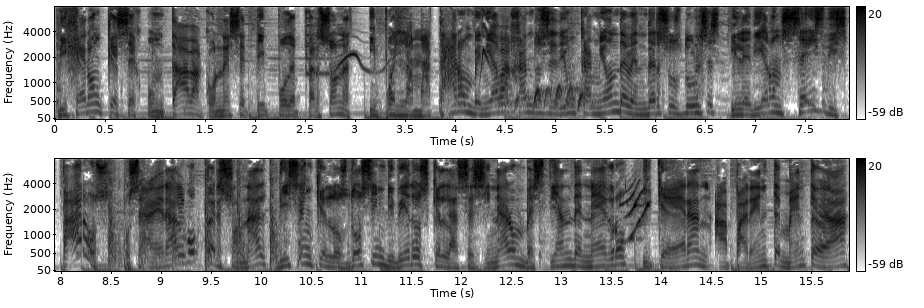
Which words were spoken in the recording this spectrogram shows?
dijeron que se juntaba con ese tipo de personas. Y pues la mataron, venía bajándose de un camión de vender sus dulces y le dieron seis disparos. O sea, era algo personal. Dicen que los dos individuos que la asesinaron vestían de negro y que eran aparentemente, ¿verdad?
